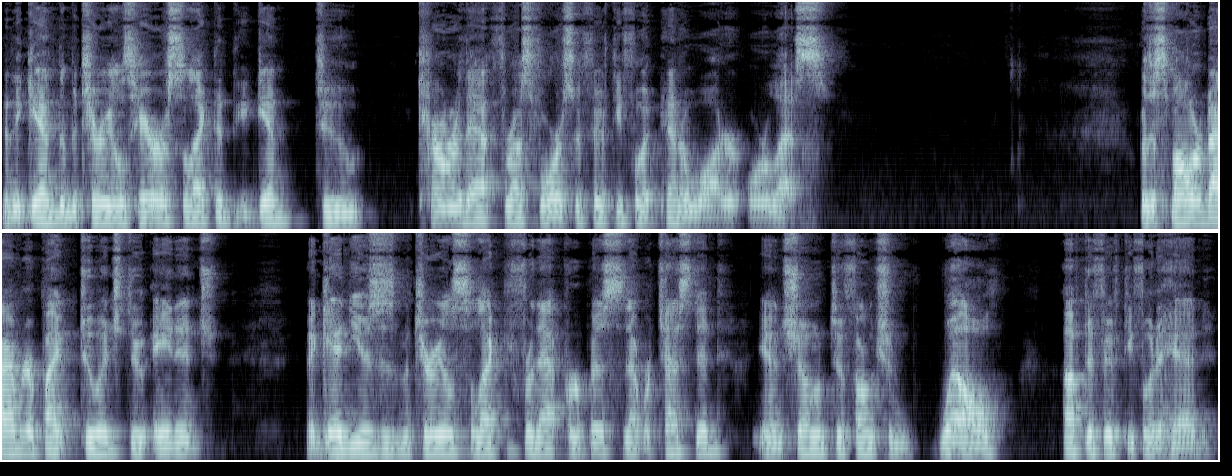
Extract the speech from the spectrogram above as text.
And again, the materials here are selected again to counter that thrust force of 50 foot head of water or less. For the smaller diameter pipe, 2 inch through 8 inch, again uses materials selected for that purpose that were tested and shown to function well up to 50 foot ahead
